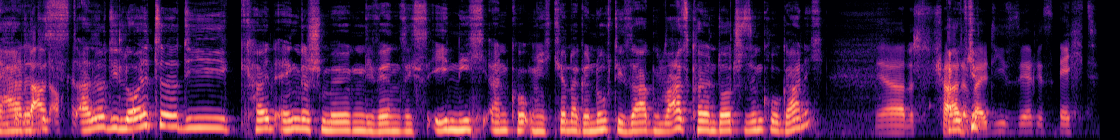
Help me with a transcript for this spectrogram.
Ja, das ist, also die Leute, die kein Englisch mögen, die werden sich's eh nicht angucken. Ich kenne da genug, die sagen, was, kein deutsche Synchro gar nicht. Ja, das ist schade, gibt- weil die Serie ist echt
